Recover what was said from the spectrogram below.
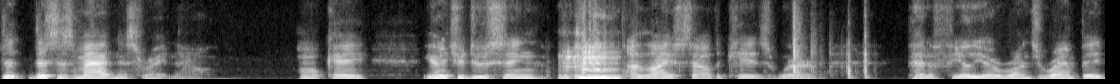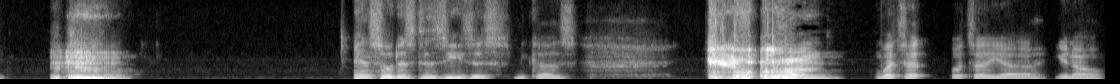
th- this is madness right now. Okay. You're introducing a lifestyle to kids where pedophilia runs rampant. And so does diseases because what's a what's a uh, you know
